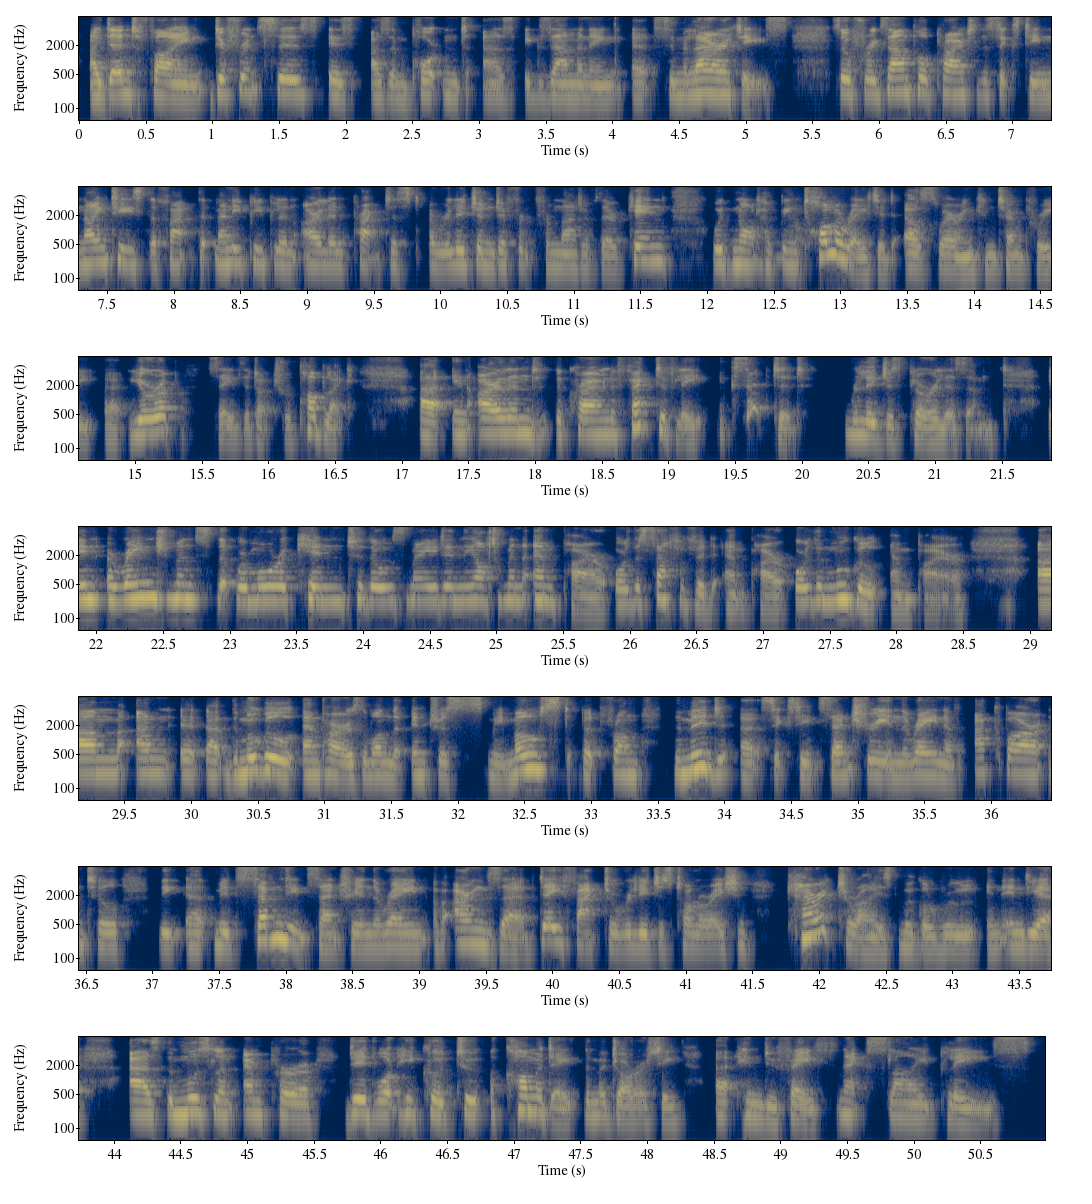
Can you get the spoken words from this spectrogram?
identifying differences is as important as examining uh, similarities. So, for example, prior to the 1690s, the fact that many people in Ireland practiced a religion different from that of their king would not have been tolerated elsewhere in contemporary uh, Europe, save the Dutch Republic. Uh, in Ireland, the Crown effectively accepted religious pluralism in arrangements that were more akin to those made in the Ottoman Empire or the Safavid Empire or the Mughal Empire. Um, and uh, the Mughal Empire is the one that interests me most, but from the mid uh, 16th century in the reign of Akbar until the uh, mid 17th century in the reign of Aurangzeb, de facto religious toleration characterized Mughal rule in India as the Muslim emperor did what he could to accommodate the majority uh, Hindu faith. Next slide, please.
